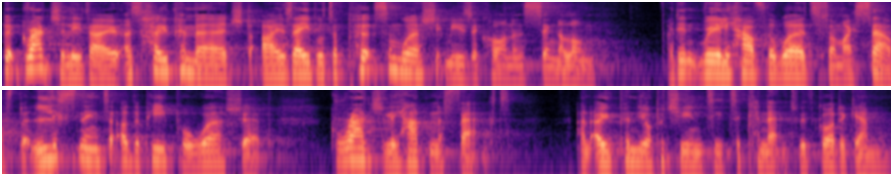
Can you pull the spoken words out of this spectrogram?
But gradually, though, as hope emerged, I was able to put some worship music on and sing along. I didn't really have the words for myself, but listening to other people worship gradually had an effect and opened the opportunity to connect with God again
